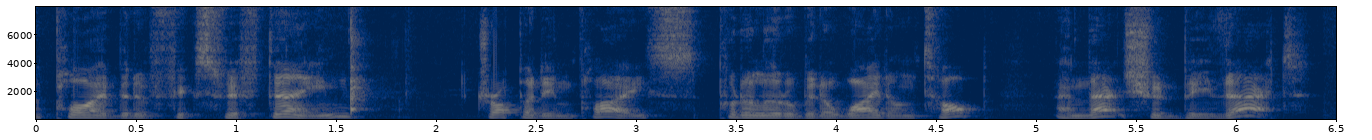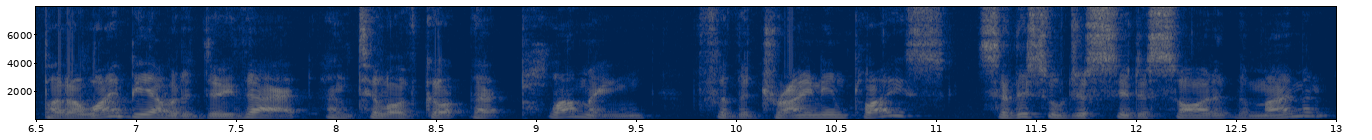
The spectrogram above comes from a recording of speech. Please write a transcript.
Apply a bit of Fix 15, drop it in place, put a little bit of weight on top, and that should be that. But I won't be able to do that until I've got that plumbing for the drain in place. So this will just sit aside at the moment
